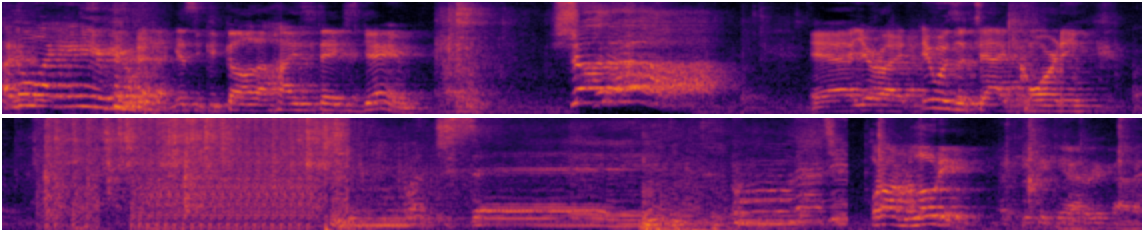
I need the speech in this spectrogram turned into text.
I don't like any of you. I guess you could call it a high stakes game. Shut up! Yeah, you're right. It was a tad corny. Hold on, reloading. I keep thinking about it.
